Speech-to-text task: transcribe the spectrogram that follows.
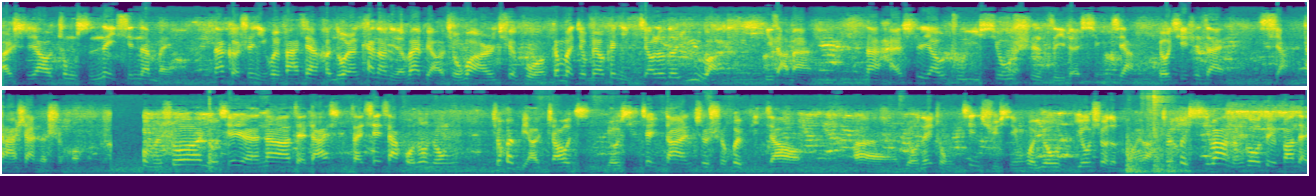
而是要重视内心的美。那可是你会发现，很多人看到你的外表就望而却步，根本就没有跟你交流的欲望。你咋办？那还是要注意修饰自己的形象，尤其是在想搭讪的时候。我们说，有些人呢，在搭在线下活动中。就会比较着急，尤其这当然就是会比较，呃，有那种进取心或优优秀的朋友啊，就会希望能够对方在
